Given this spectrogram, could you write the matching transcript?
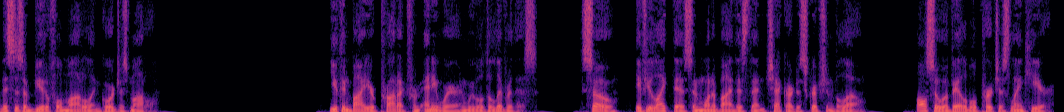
this is a beautiful model and gorgeous model. You can buy your product from anywhere and we will deliver this. So, if you like this and want to buy this, then check our description below. Also, available purchase link here.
